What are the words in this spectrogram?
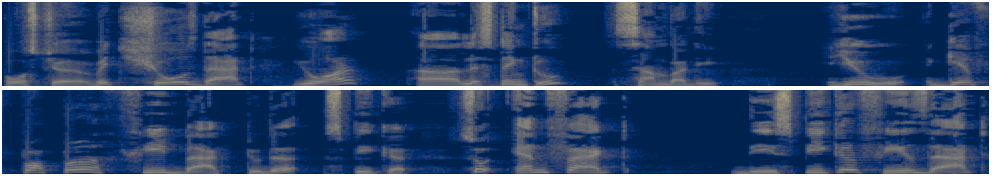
posture which shows that you are uh, listening to somebody. You give proper feedback to the speaker. So in fact, the speaker feels that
